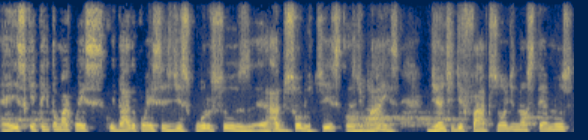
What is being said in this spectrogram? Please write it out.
É isso que tem que tomar com esse, cuidado com esses discursos é, absolutistas demais diante de fatos onde nós temos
